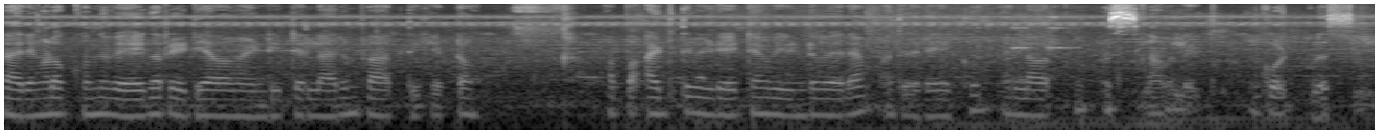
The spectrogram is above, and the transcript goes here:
കാര്യങ്ങളൊക്കെ ഒന്ന് വേഗം റെഡിയാവാൻ വേണ്ടിയിട്ട് എല്ലാവരും പ്രാർത്ഥിക്കട്ടോ അപ്പോൾ അടുത്ത വീഡിയോ ആയിട്ട് ഞാൻ വീണ്ടും വരാം. അതുവരേക്കും എല്ലാവർക്കും അസ്സാം വലൈക്കും ഗോഡ് ബ്ലസ് യു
